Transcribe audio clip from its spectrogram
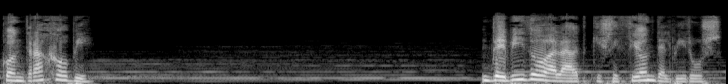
contrajo VI. Debido a la adquisición del virus,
